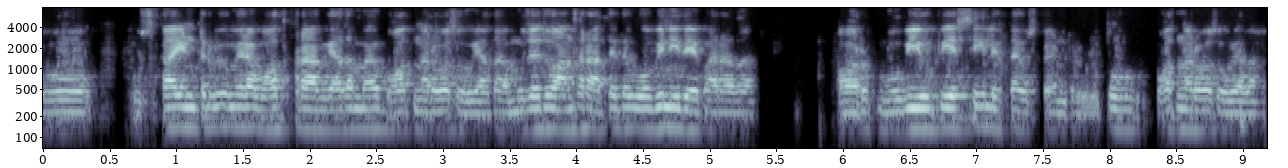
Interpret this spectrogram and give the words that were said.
तो उसका इंटरव्यू मेरा बहुत खराब गया था मैं बहुत नर्वस हो गया था। मुझे जो आंसर आते थे वो भी नहीं दे पा रहा था। और वो भी यूपीएससी लेता है उसका इंटरव्यू तो बहुत नर्वस हो गया था।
